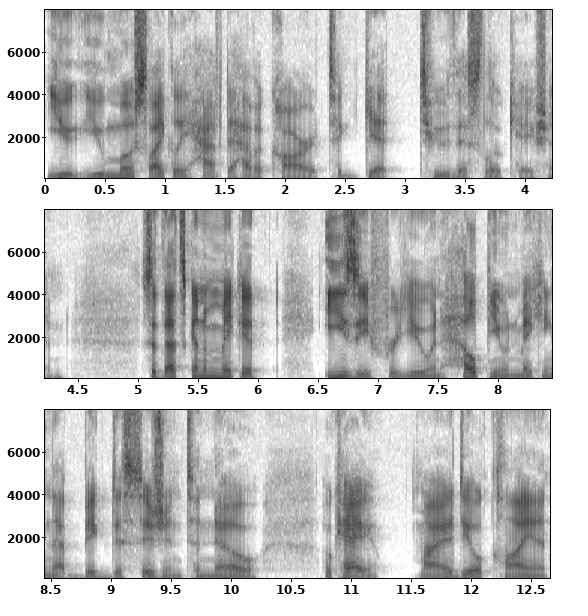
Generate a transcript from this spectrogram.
You you most likely have to have a car to get to this location. So that's going to make it easy for you and help you in making that big decision to know, okay, my ideal client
